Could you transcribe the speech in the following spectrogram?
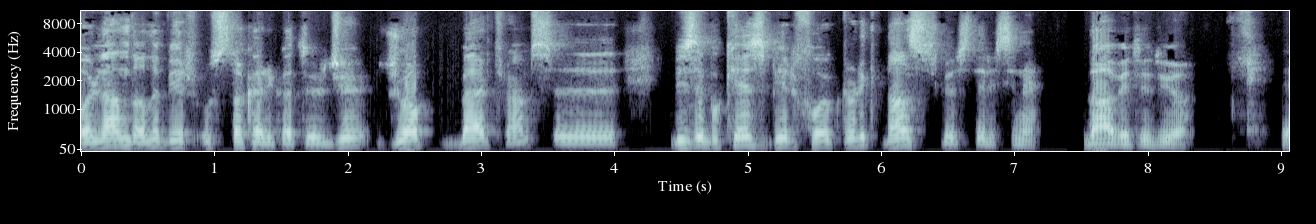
Hollandalı bir usta karikatürcü Job Bertrams e, bizi bu kez bir folklorik dans gösterisine davet ediyor. E,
